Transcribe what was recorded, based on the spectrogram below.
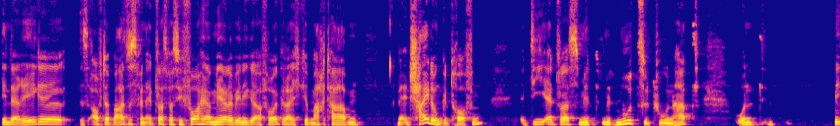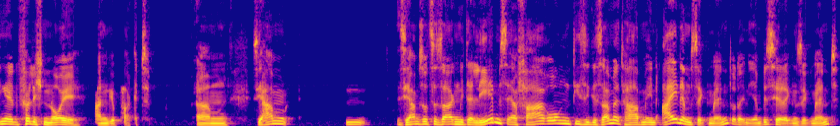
in der Regel ist auf der Basis von etwas, was sie vorher mehr oder weniger erfolgreich gemacht haben, eine Entscheidung getroffen, die etwas mit, mit Mut zu tun hat und Dinge völlig neu angepackt. Ähm, sie haben Sie haben sozusagen mit der Lebenserfahrung, die Sie gesammelt haben, in einem Segment oder in Ihrem bisherigen Segment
